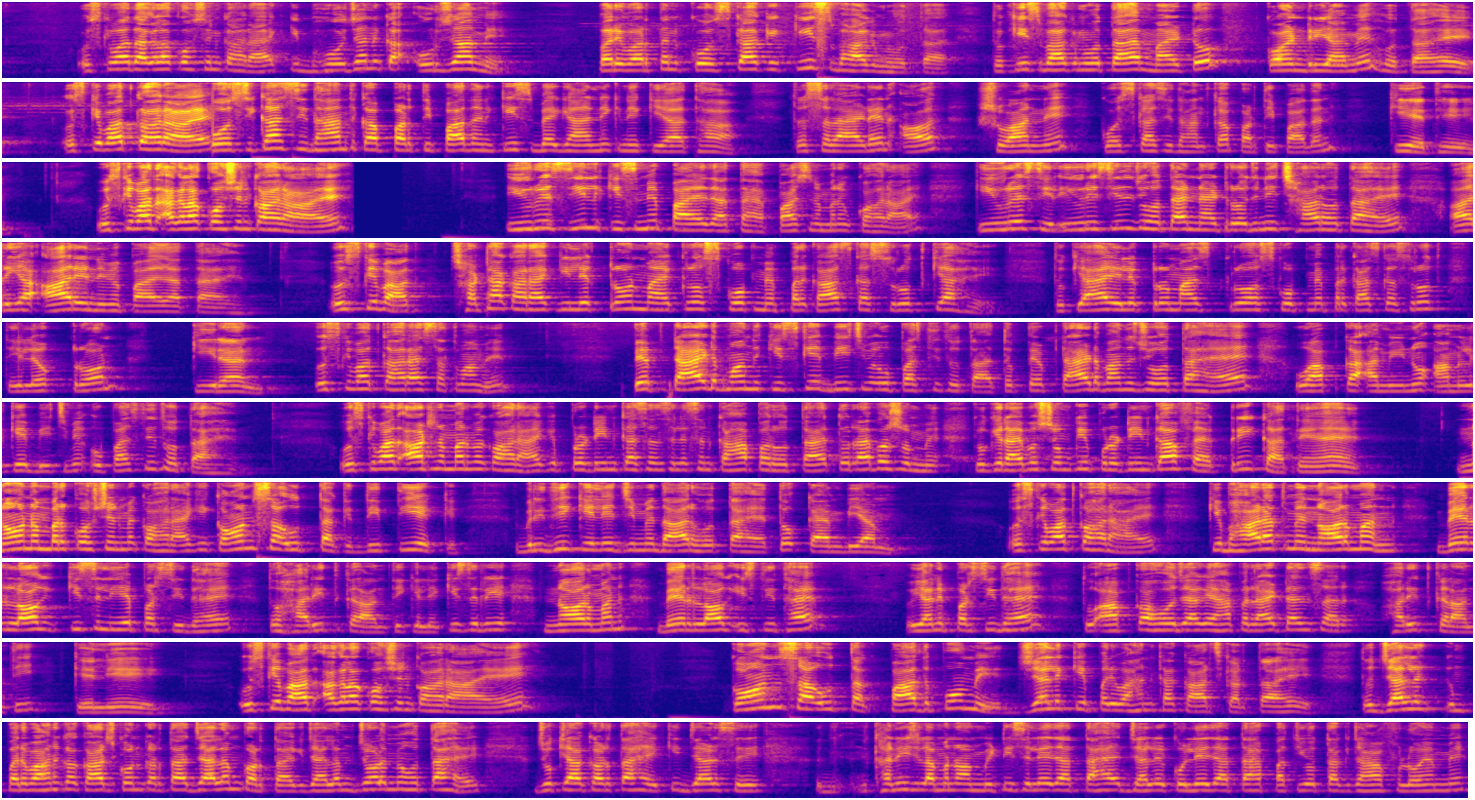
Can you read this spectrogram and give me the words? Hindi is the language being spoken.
उसके बाद अगला क्वेश्चन कह रहा है कि भोजन का ऊर्जा में परिवर्तन कोशिका के किस भाग में होता है? तो किस भाग में होता है? माइटोकॉन्ड्रिया में होता है। उसके बाद कह रहा है, कोशिका सिद्धांत का प्रतिपादन किस वैज्ञानिक ने किया था? तो स्लाइडेन और श्वान ने कोशिका सिद्धांत का प्रतिपादन किए थे। उसके बाद अगला क्वेश्चन कह रहा है यूरेसिल किसमें पाया जाता है? पाँच नंबर में कह रहा है कि यूरेसिल यूरेसिल जो होता है, नाइट्रोजनी क्षार होता है और यह आरएनए में पाया जाता है। उसके बाद छठा कह रहा है कि इलेक्ट्रॉन माइक्रोस्कोप में प्रकाश का स्रोत क्या है? तो क्या है इलेक्ट्रॉन माइक्रोस्कोप में प्रकाश का स्रोत? तो इलेक्ट्रॉन किरण। उसके बाद कह रहा है सतवा में, पेप्टाइड बंध किसके बीच में उपस्थित होता है? तो पेप्टाइड बंध जो होता है, वो आपका अमीनो अम्ल के बीच में उपस्थित होता है। उसके बाद आठ नंबर में कह रहा है कि प्रोटीन का संश्लेषण कहाँ पर होता है? तो राइबोसोम में, क्योंकि राइबोसोम की प्रोटीन का फैक्ट्री कहते हैं। नौ नंबर क्वेश्चन में कह रहा है कि कौन सा उत्तक द्वितीय वृद्धि के लिए जिम्मेदार होता है? तो कैम्बियम। उसके बाद कह रहा है कि भारत में नॉर्मन बेरलॉग किस लिए प्रसिद्ध है? तो हरित क्रांति के लिए। किस लिए? नॉर्मन बेरलॉग स्थित है, यानी प्रसिद्ध है। तो आपका हो जाएगा यहाँ पर राइट आंसर हरित क्रांति के लिए। उसके बाद अगला क्वेश्चन कह रहा है, कौन सा उत्तक पादपों में जल के परिवहन का कार्य करता है? तो जल परिवहन का कार्य कौन करता है? जालम करता है। जालम जड़ में होता है, जो क्या करता है कि जड़ से खनिज लवण और मिट्टी से ले जाता है, जल को ले जाता है पतियों तक, जहाँ फ्लोएम में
